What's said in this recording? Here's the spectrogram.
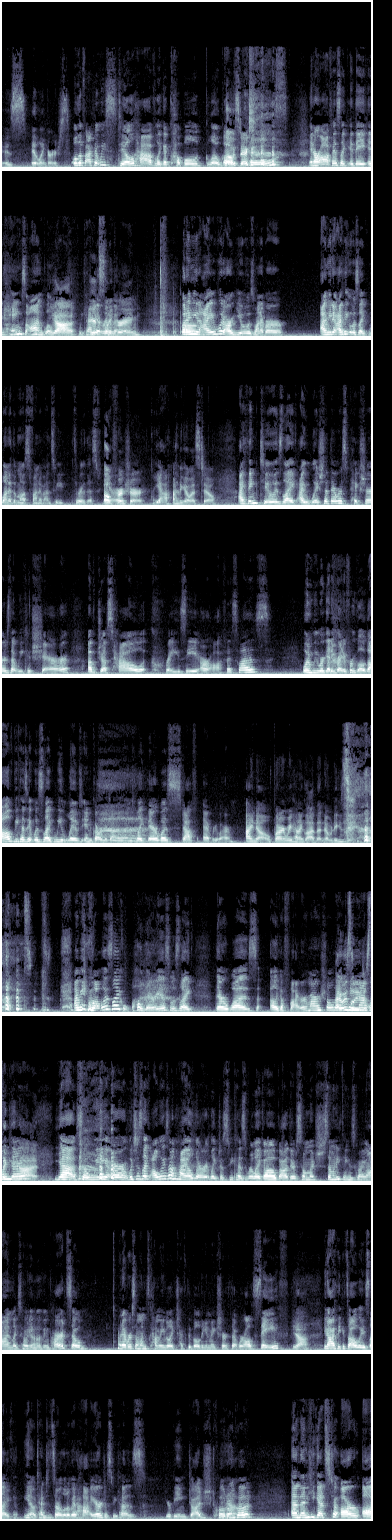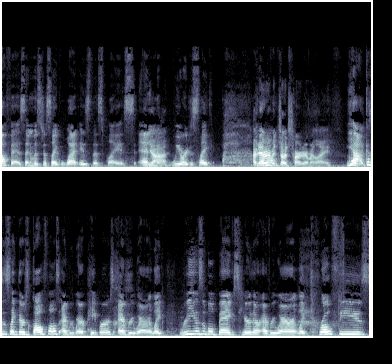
is it lingers. Well, the fact that we still have like a couple glow golf Glow sticks. poles in our office, like they it hangs on glow yeah, golf. We can't get rid lingering. of it. But I mean, Um, I would argue it was one of our. I mean, I think it was like one of the most fun events we threw this oh, year. Oh, for sure. yeah. I think it was too. I think too is like I wish that there was pictures that we could share of just how crazy our office was when we were getting ready for glow golf because it was like we lived in garbage island like there was stuff everywhere I know, but are we kind of glad that nobody can see that? i mean what was like hilarious was like there was uh, like a fire marshal that I was literally just thinking day. that. Yeah, so we are, which is like always on high alert, like just because we're like, oh god, there's so much, so many things going on, like so many Yeah. moving parts. So whenever someone's coming to like check the building and make sure that we're all safe, Yeah. you know, I think it's always like, you know, tensions are a little bit higher just because you're being judged, quote Yeah. unquote. And then he gets to our office and was just like, what is this place? And Yeah. we were just like, I've never know. been judged harder in my life. Yeah, because it's like there's golf balls everywhere, papers everywhere, like reusable bags here, there, everywhere, like trophies.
